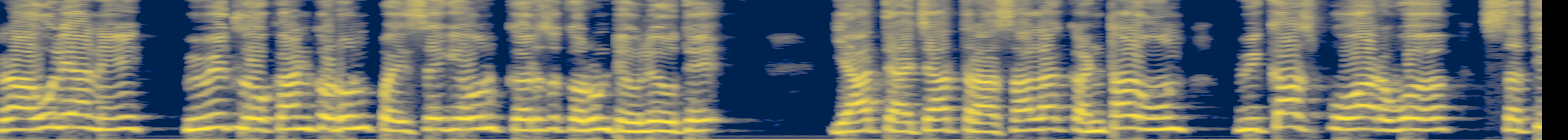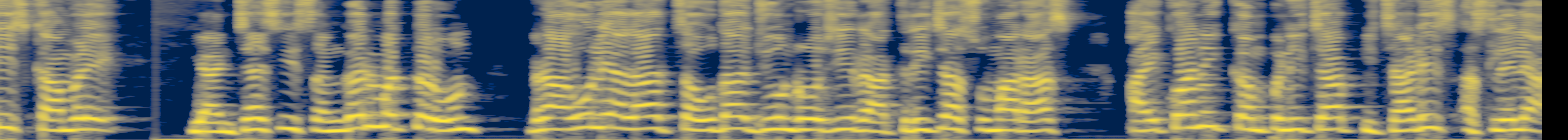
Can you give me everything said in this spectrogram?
राहुल याने विविध लोकांकडून पैसे घेऊन कर्ज करून ठेवले होते. या त्याच्या त्रासाला कंटाळून विकास पोवार व सतीश कांबळे यांच्याशी संगनमत करून राहुल याला चौदा जून रोजी रात्रीच्या सुमारास आयकॉनिक कंपनीच्या पिछाडीस असलेल्या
